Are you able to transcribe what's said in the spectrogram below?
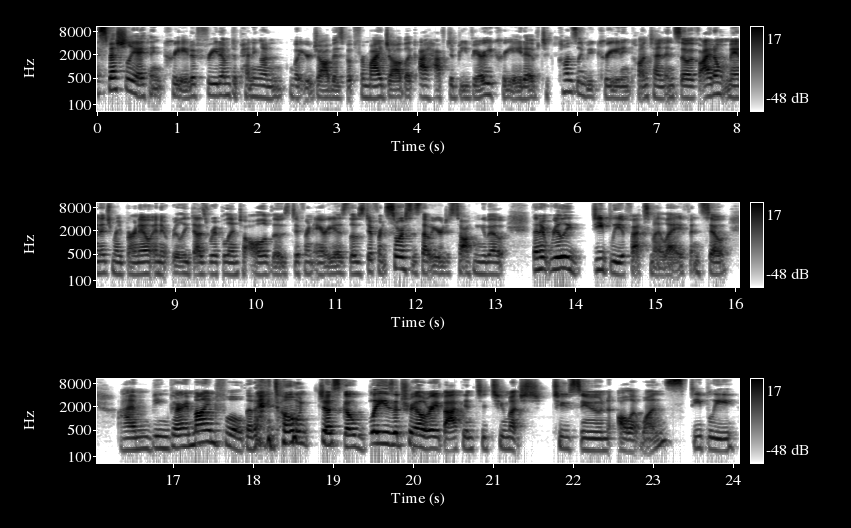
especially I think creative freedom, depending on what your job is. But for my job, like I have to be very creative to constantly be creating content. And so if I don't manage my burnout and it really does ripple into all of those different areas, those different sources that we were just talking about, then it really deeply affects my life. And so I'm being very mindful that I don't just go blaze a trail right back into too much too soon all at once. Deeply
